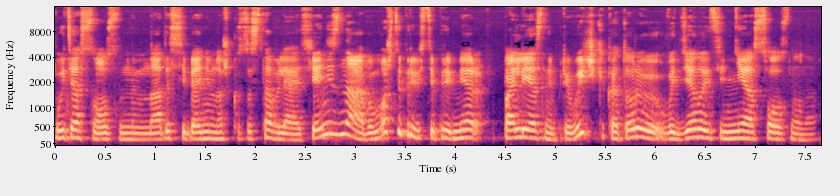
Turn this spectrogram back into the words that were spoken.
быть осознанным, надо себя немножко заставлять. Я не знаю, вы можете привести пример полезной привычки, которую вы делаете неосознанно?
